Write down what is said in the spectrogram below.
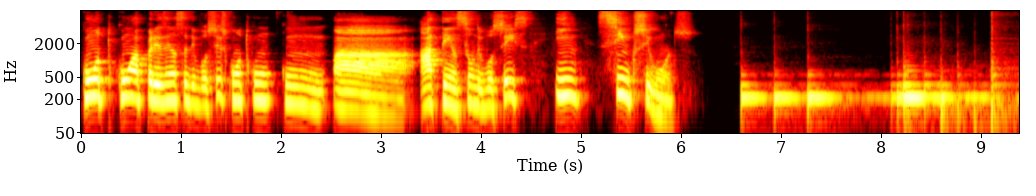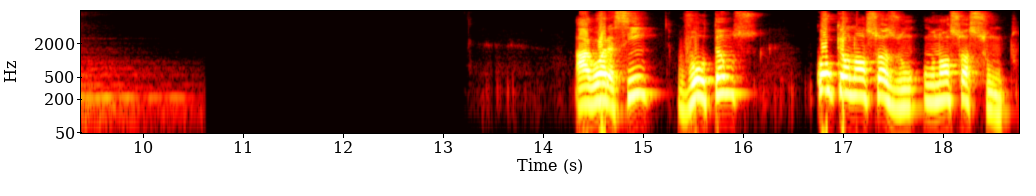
Conto com a presença de vocês, conto com, com a atenção de vocês em 5 segundos. Agora sim, voltamos. Qual que é o nosso, o nosso assunto?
